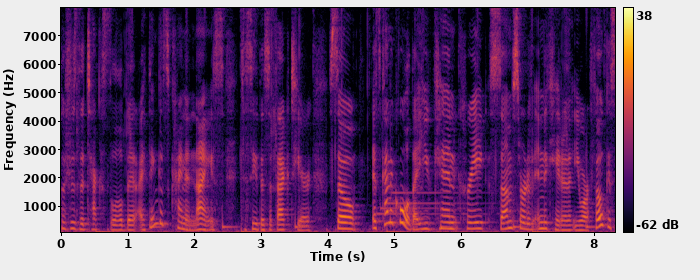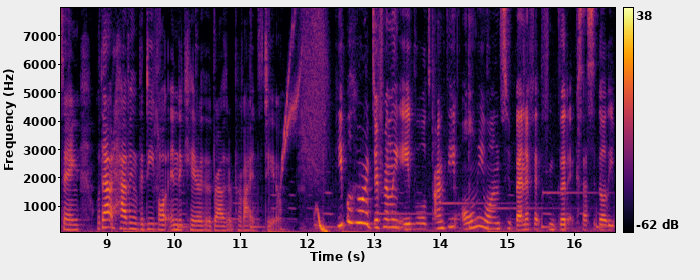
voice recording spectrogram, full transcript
pushes the text a little bit. I think it's kind of nice to see this effect here. So it's kind of cool that you can create some sort of indicator that you are focusing without having the default indicator that the browser provides to you. People who are differently abled aren't the only ones who benefit from good accessibility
